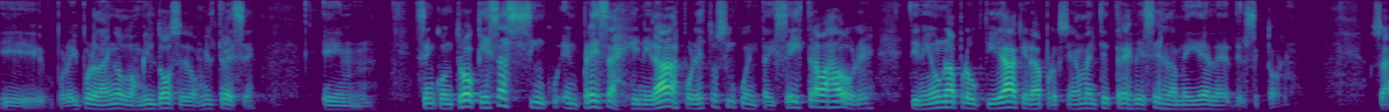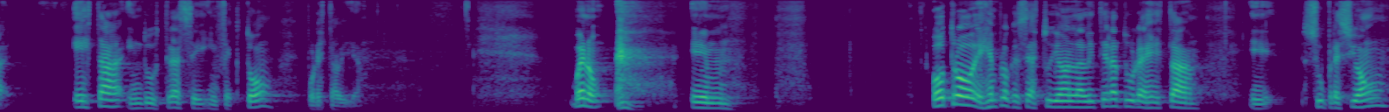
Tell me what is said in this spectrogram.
eh, por ahí por el año 2012, 2013, em, se encontró que esas empresas generadas por estos 56 trabajadores tenían una productividad que era aproximadamente tres veces la media del sector. O sea, esta industria se infectó por esta vía. Bueno, otro ejemplo que se ha estudiado en la literatura es esta eh, supresión,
